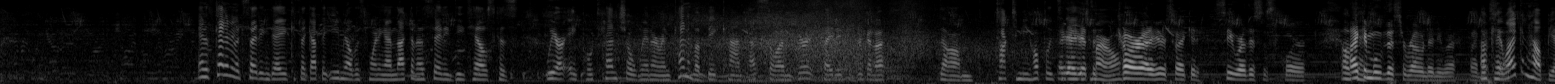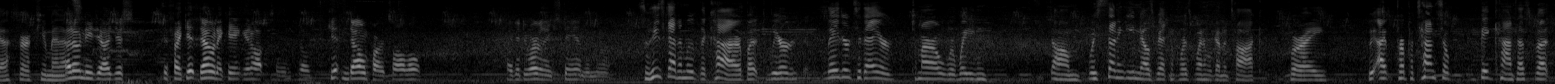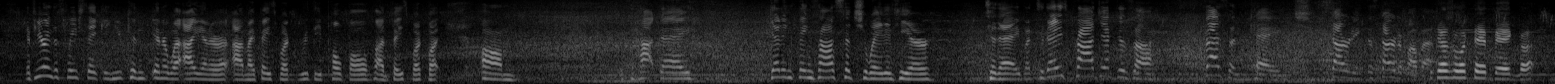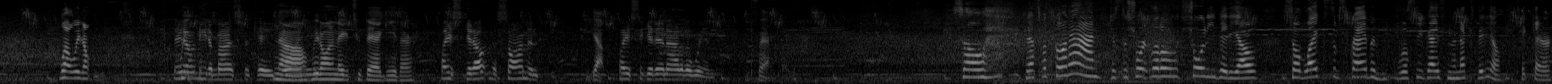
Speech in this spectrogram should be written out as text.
and it's kind of an exciting day because I got the email this morning. I'm not going to say any details because we are a potential winner and kind of a big contest. So I'm very excited because they're going to um, talk to me hopefully today or get tomorrow. the car out of here so I can see where this is square. I can move this around anywhere. Okay, well I can help you for a few minutes. I don't need you. I just, if I get down, I can't get up. So the getting down part's all over. I can do everything standing now. So he's got to move the car, but we're later today or tomorrow. We're waiting. Um, we're sending emails back and forth when we're going to talk for a for a potential big contest. But if you're into sweepstaking, you can enter what I enter on my Facebook, Ruthie Pople on Facebook. But um, it's a hot day, getting things all situated here today. But today's project is a pheasant cage. Starting the startup of It it. doesn't look that big, but Well, we don't. They We- don't need a monster cage. No, we don't want to make it too big either. Place to get out in the sun and Yeah, place to get in out of the wind. exactly. So that's what's going on. Just a short little shorty video. So like, subscribe, and we'll see you guys in the next video. Take care.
